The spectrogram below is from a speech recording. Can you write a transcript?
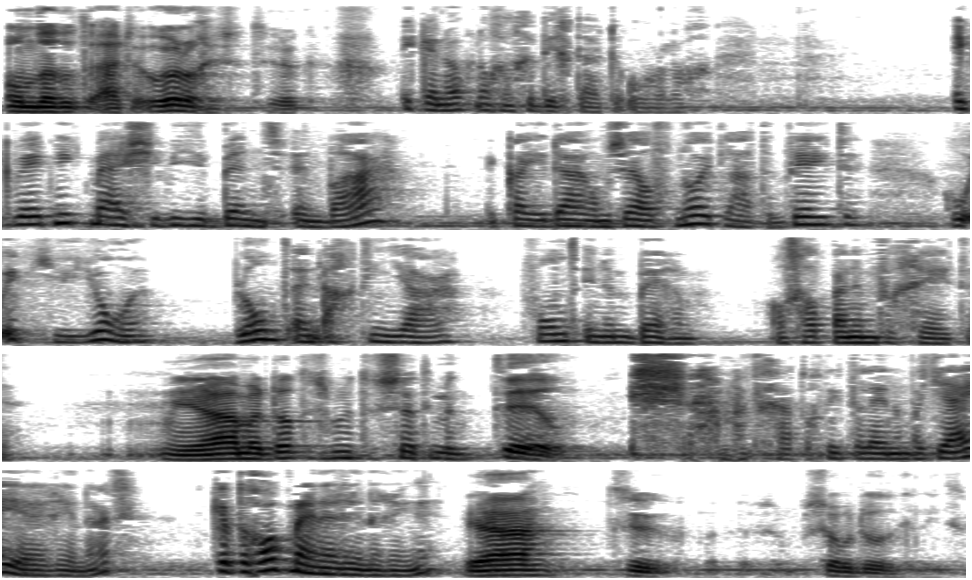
Omdat het uit de oorlog is natuurlijk. Ik ken ook nog een gedicht uit de oorlog. Ik weet niet, meisje, wie je bent en waar. Ik kan je daarom zelf nooit laten weten hoe ik je jongen, blond en 18 jaar, vond in een berm, als had men hem vergeten. Ja, maar dat is me te sentimenteel. Tja, maar het gaat toch niet alleen om wat jij je herinnert? Ik heb toch ook mijn herinneringen? Ja, natuurlijk. Zo bedoel ik het niet.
